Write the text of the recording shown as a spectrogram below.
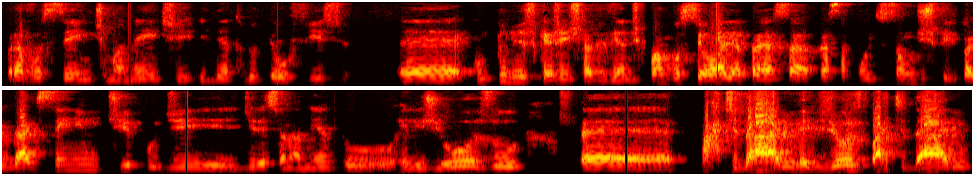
para você intimamente e dentro do teu ofício, é, com tudo isso que a gente está vivendo? De que forma você olha para essa, essa condição de espiritualidade sem nenhum tipo de direcionamento religioso, é, partidário, religioso, partidário,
